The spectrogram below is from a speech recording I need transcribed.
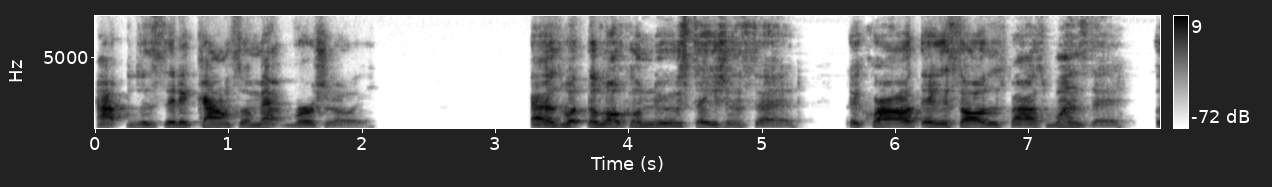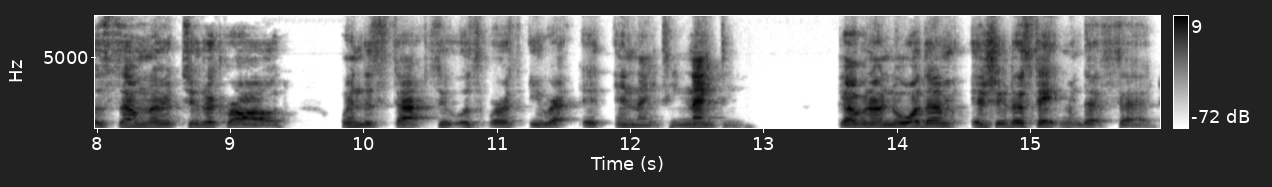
after the city council met virtually. As what the local news station said, the crowd they saw this past Wednesday was similar to the crowd when the statue was first erected in 1919. Governor Northam issued a statement that said,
